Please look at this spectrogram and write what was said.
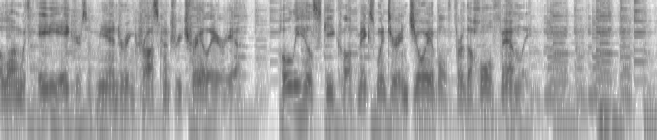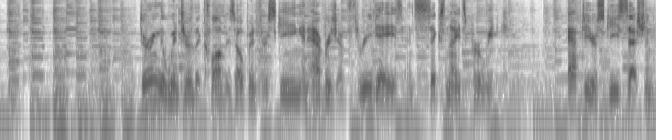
Along with 80 acres of meandering cross-country trail area, Holy Hill Ski Club makes winter enjoyable for the whole family. During the winter, the club is open for skiing an average of three days and six nights per week. After your ski session,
